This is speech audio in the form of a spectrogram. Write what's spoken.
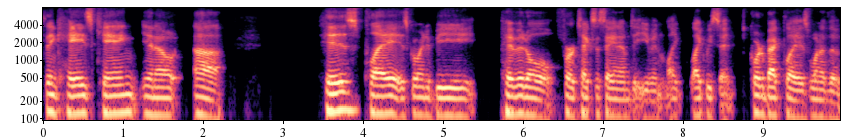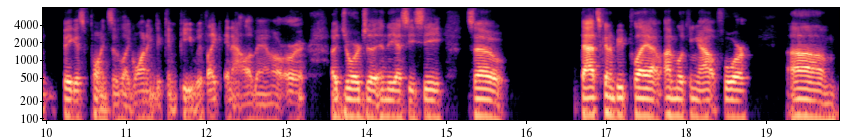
think Haynes King, you know, uh, his play is going to be pivotal for Texas A&M to even like like we said, quarterback play is one of the biggest points of like wanting to compete with like an Alabama or a Georgia in the SEC. So that's going to be play I'm looking out for. Um,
